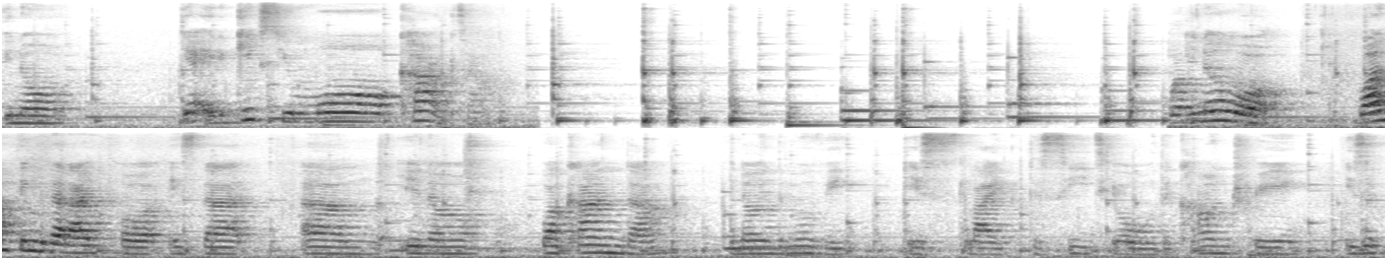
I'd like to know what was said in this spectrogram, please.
you know, yeah, it gives you more character. You know what? One thing that I thought is that, um, you know, Wakanda, you know, in the movie, is like the city or the country is a,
